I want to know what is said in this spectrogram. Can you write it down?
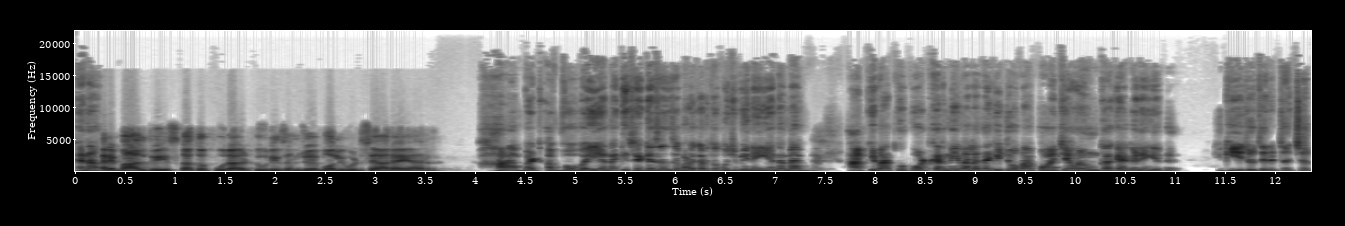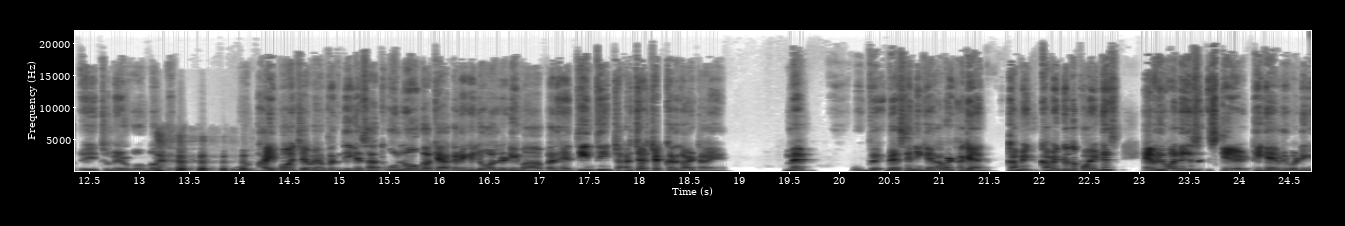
है ना? अरे मालदीव का तो पूरा टूरिज़्म जो है बॉलीवुड से आ रहा है यार। हाँ बट अब वो वही है ना कि सिटीजन से बढ़कर तो कुछ भी नहीं है ना। मैं आपकी बात को कोट करने ही वाला था कि जो वहाँ पहुँचे हुए उनका क्या करेंगे फिर? क्योंकि ये जो तेरे टचअप है ये तो मेरे वार्म अप वो भाई पहुँचे हुए बंदी के साथ उन लोगों का क्या करेंगे जो ऑलरेडी वहाँ पर है? तीन तीन चार चार चक्कर काट आए हैं। मैं वैसे नहीं कह रहा but again coming coming to the point is everyone is scare ठीक है? Everybody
